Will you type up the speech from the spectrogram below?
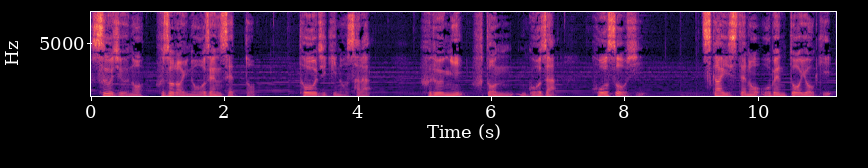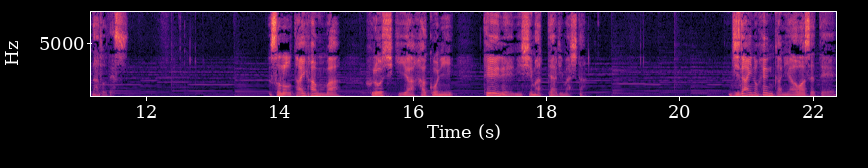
数十の不揃いのお膳セット陶磁器の皿古着布団御座包装紙使い捨てのお弁当容器などです。その大半は風呂敷や箱に丁寧にしまってありました。時代の変化に合わせて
